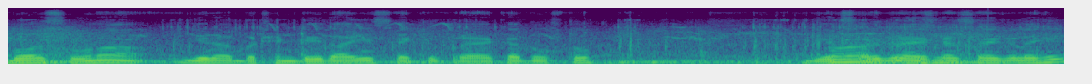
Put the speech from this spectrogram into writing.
ਬਹੁਤ ਸੋਹਣਾ ਜਿਹੜਾ ਬਠਿੰਡੇ ਦਾ ਇਹ ਸਾਈਕਲ ਟਰੈਕ ਹੈ ਦੋਸਤੋ। ਦੇਖ ਸਕਦੇ ਹੋ ਇਹ ਸਾਈਕਲ ਇਹ।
